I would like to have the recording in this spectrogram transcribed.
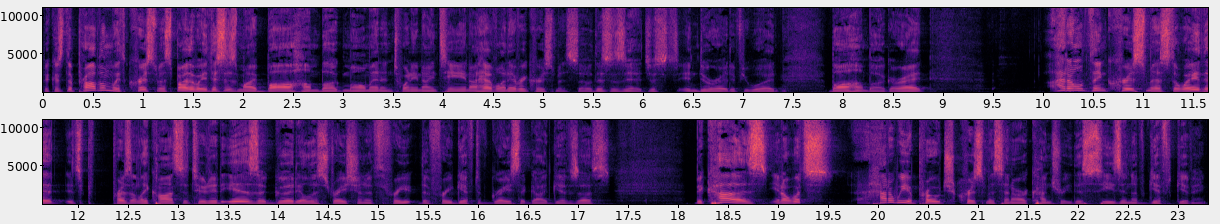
Because the problem with Christmas, by the way, this is my bah humbug moment in 2019. I have one every Christmas, so this is it. Just endure it if you would. Bah humbug, all right? I don't think Christmas, the way that it's presently constituted, is a good illustration of free, the free gift of grace that God gives us. Because, you know, what's how do we approach Christmas in our country, this season of gift giving?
